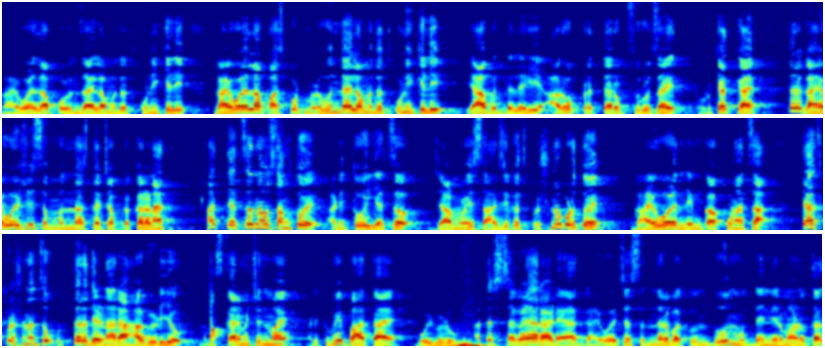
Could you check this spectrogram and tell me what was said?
घायवळला पळून जायला मदत कुणी केली? घायवळला पासपोर्ट मिळवून द्यायला मदत कुणी केली? याबद्दलही आरोप प्रत्यारोप सुरूच आहेत. थोडक्यात काय? तर घायवळशी संबंध असल्याच्या प्रकरणात हा त्याचं नाव सांगतोय आणि तो याचं ज्यामुळे साहजिकच प्रश्न पडतोय गायवळ नेमका कोणाचा? त्याच प्रश्नाचं उत्तर देणारा हा व्हिडिओ. नमस्कार मी चिन्मय आणि तुम्ही पाहताय बोलबिडू. आता सगळ्या राड्यात घायवळच्या संदर्भातून दोन मुद्दे निर्माण होतात.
